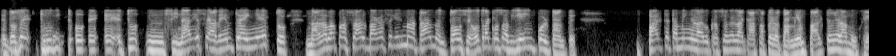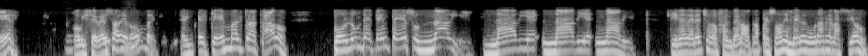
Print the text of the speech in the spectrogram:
Entonces, tú, tú, eh, eh, tú, mm, si nadie se adentra en esto, nada va a pasar, van a seguir matando. Entonces, otra cosa bien importante, parte también en la educación en la casa, pero también parte de la mujer, o viceversa del hombre, el, el que es maltratado. Ponle un detente a eso, nadie, nadie, nadie, nadie tiene derecho de ofender a otra persona y menos en una relación.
